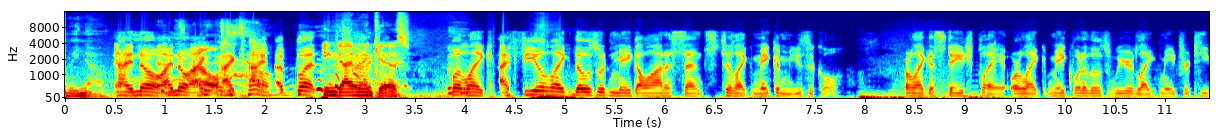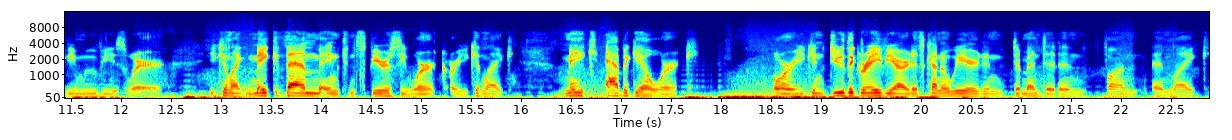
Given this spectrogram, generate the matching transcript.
we know. I know, I know, I, tell. I, I, I but King Diamond and Kiss. but like I feel like those would make a lot of sense to like make a musical or like a stage play or like make one of those weird like made for TV movies where you can like make them in conspiracy work or you can like make Abigail work or you can do the graveyard it's kind of weird and demented and fun and like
